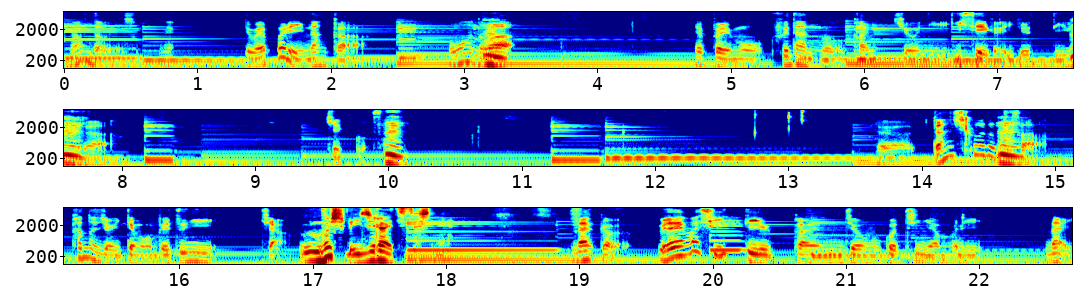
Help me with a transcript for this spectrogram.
ない。なんだろうね、そこね。でもやっぱりなんか、思うのは、やっぱりもう普段の環境に異性がいるっていうのが、結構さ、うんだから男子校だとさ、彼女いても別にじゃん。むしろいじられてたしね。なんか、羨ましいっていう感情もこっちにあんまりない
